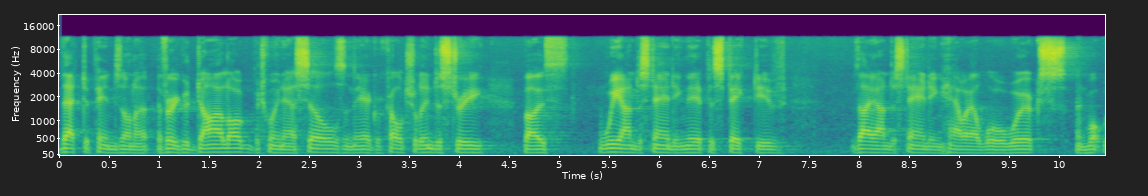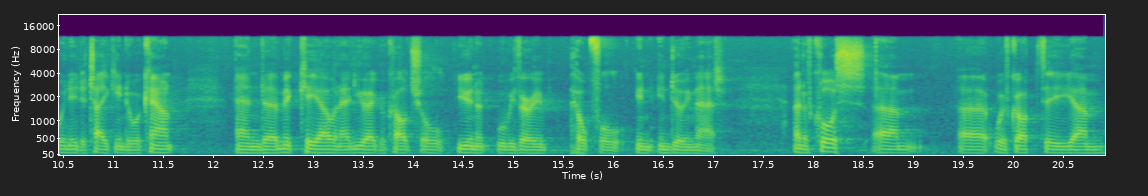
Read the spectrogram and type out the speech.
That depends on a, a very good dialogue between ourselves and the agricultural industry, both we understanding their perspective, they understanding how our law works and what we need to take into account. And uh, Mick Keogh and our new agricultural unit will be very helpful in, in doing that. And of course, um, uh, we've got the um,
